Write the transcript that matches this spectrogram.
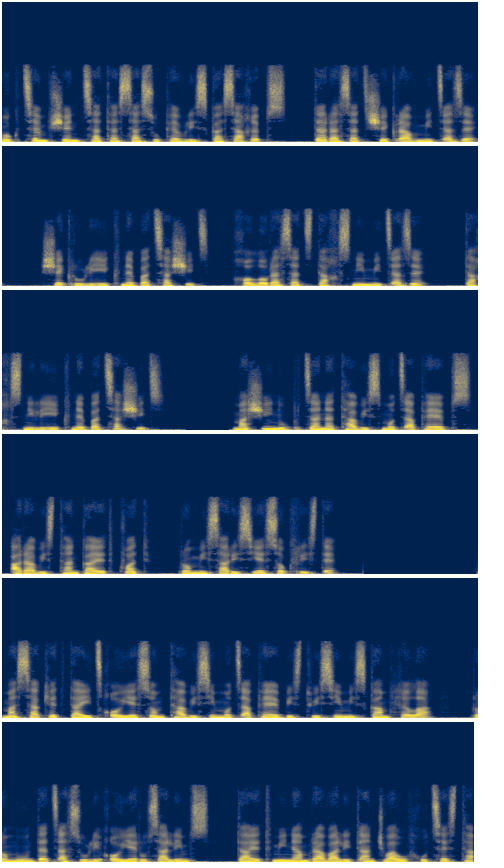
მოგცემ შენ ცათა სასუფევლის გასაღებს და რასაც შეკრავ მიწაზე, შეკრული იქნება ცაშიც, ხოლო რასაც დახსნი მიწაზე, დახსნილი იქნება ცაშიც. მაშინ უბრძანა თავის მოწაფეებს, არავისთან გაეთქვათ, რომ ის არის იესო ქრისტე. მას აქეთ დაიწყო ესომ თავისი მოწაფეებისთვის იმის გამხელა, რომ უნდა წასულიყო იერუსალიმს, დაეთმინა მრავალი ტანჯვა უხუცესთა,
